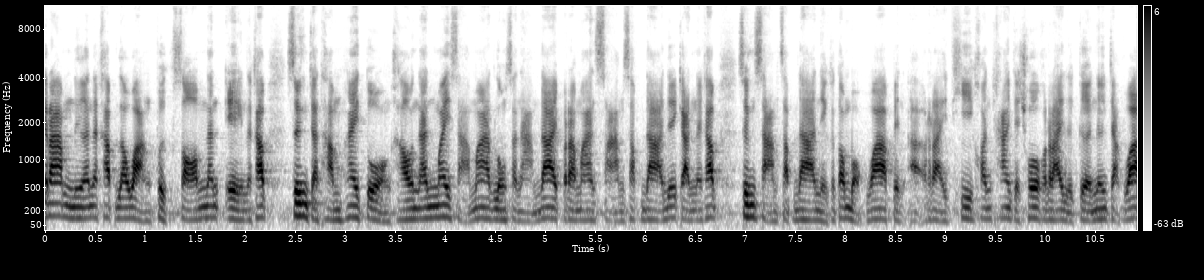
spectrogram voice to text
กล้ามเนื้อนะครับระหว่างฝึกซ้อมนั่นเองนะครับซึ่งจะทำให้ตัวของเขานั้นไม่สามารถลงสนามได้ประมาณ 3 สัปดาห์ด้วยกันนะครับซึ่ง 3 สัปดาห์เนี่ยก็ต้องบอกว่าเป็นอะไรที่ค่อนข้างจะโชคร้ายเหลือเกินเนื่องจากว่า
